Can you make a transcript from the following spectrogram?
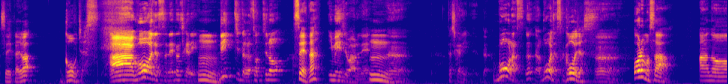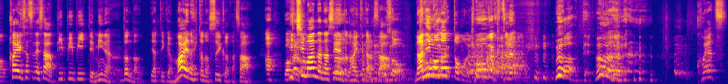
正解はゴージャスああゴージャスね。確かに、うん。リッチとかそっちのそうやな。イメージはあるね。うん。確かに。ボーナス？ん？ゴージャスか。ゴージャスうん。俺もさあのー改札でさピッピッピってみんなどんどんやっていくやん。前の人のスイカがさあわかるわ。1万7000円とか入ってたらさ、嘘。何者と思うよ。驚愕する。うわーって。こやつ。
